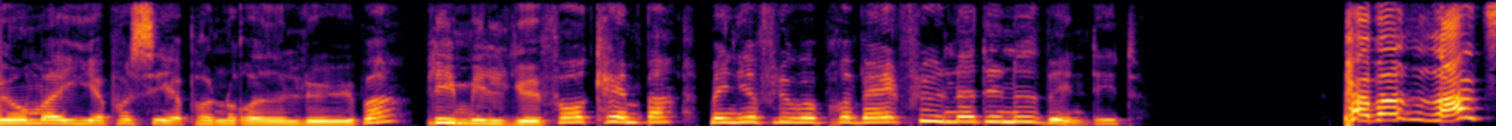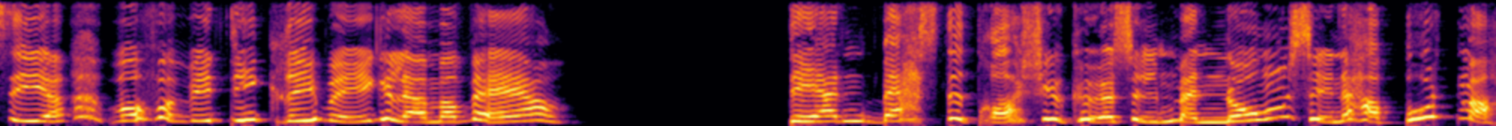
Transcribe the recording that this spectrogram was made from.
øve mig i at posere på den røde løber, blive miljøforkæmper, men jeg flyver privatfly, når det er nødvendigt. Paparazzier! Hvorfor vil de gribe ikke lade mig være? Det er den værste drosjekørsel, man nogensinde har budt mig.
